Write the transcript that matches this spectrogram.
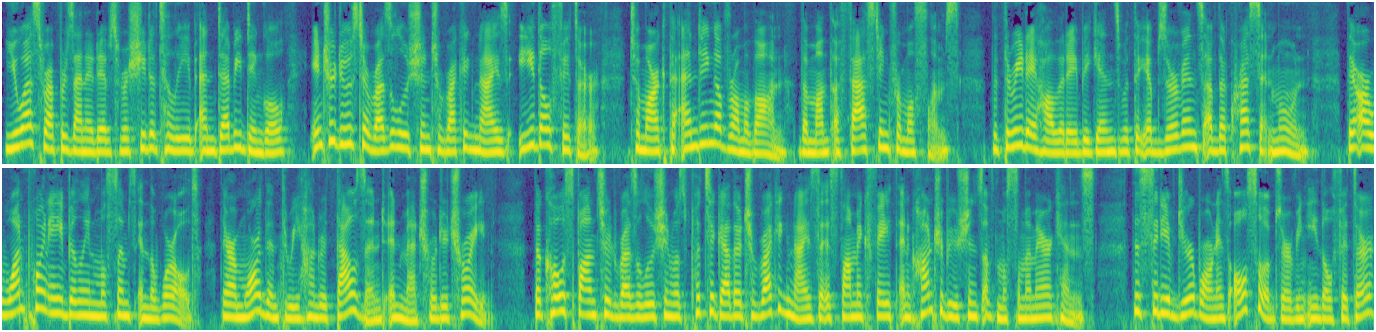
U.S. Representatives Rashida Tlaib and Debbie Dingell introduced a resolution to recognize Eid al Fitr to mark the ending of Ramadan, the month of fasting for Muslims. The three day holiday begins with the observance of the crescent moon. There are 1.8 billion Muslims in the world. There are more than 300,000 in Metro Detroit. The co sponsored resolution was put together to recognize the Islamic faith and contributions of Muslim Americans. The city of Dearborn is also observing Eid al Fitr,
